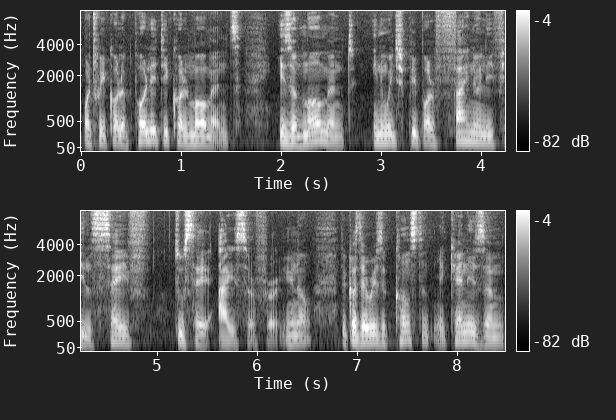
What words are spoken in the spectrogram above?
what we call a political moment, is a moment in which people finally feel safe to say I suffer, you know? Because there is a constant mechanism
